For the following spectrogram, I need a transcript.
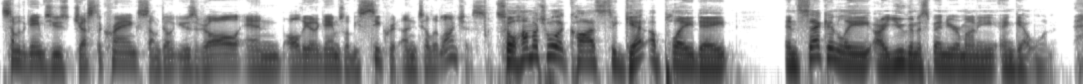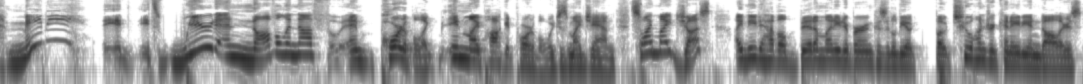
Some of the games use just the crank, some don't use it at all, and all the other games will be secret until it launches. So, how much will it cost to get a Playdate? And secondly, are you going to spend your money and get one? Maybe? It, it's weird and novel enough and portable, like in my pocket portable, which is my jam. So I might just. I need to have a bit of money to burn because it'll be about 200 Canadian dollars.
